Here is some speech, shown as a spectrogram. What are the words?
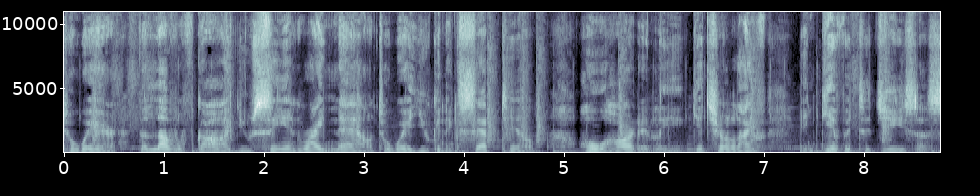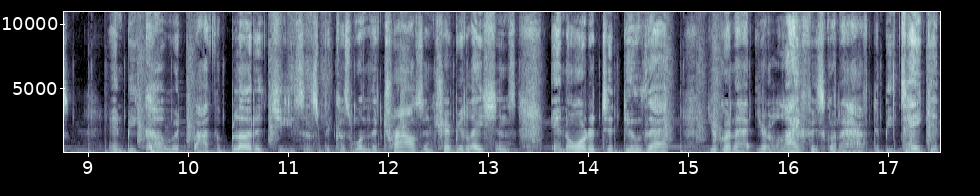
to where the love of God you seeing right now, to where you can accept Him wholeheartedly, get your life and give it to Jesus and be covered by the blood of Jesus because when the trials and tribulations in order to do that you're going to your life is going to have to be taken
